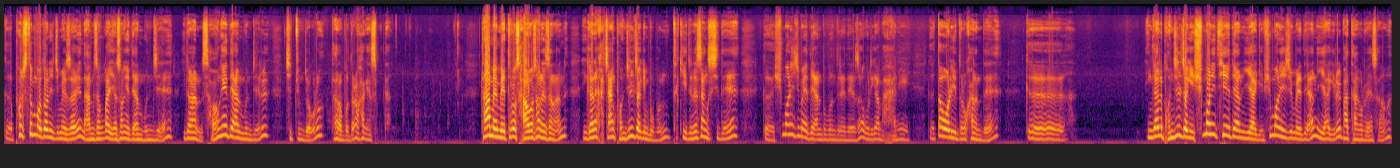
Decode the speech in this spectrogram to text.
그 포스트 모더니즘에서의 남성과 여성에 대한 문제, 이러한 성에 대한 문제를 집중적으로 다뤄보도록 하겠습니다. 다음에 메트로 4호선에서는 인간의 가장 본질적인 부분, 특히 르네상스 시대의 그 휴머니즘에 대한 부분들에 대해서 우리가 많이 그 떠올리도록 하는데 그 인간의 본질적인 휴머니티에 대한 이야기, 휴머니즘에 대한 이야기를 바탕으로 해서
